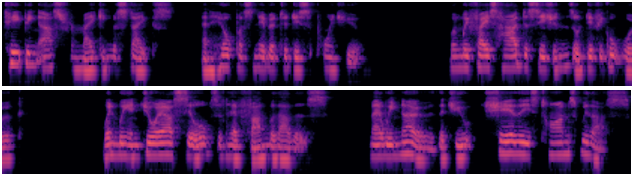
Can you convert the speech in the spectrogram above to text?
keeping us from making mistakes, and help us never to disappoint you. When we face hard decisions or difficult work, when we enjoy ourselves and have fun with others, may we know that you share these times with us.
